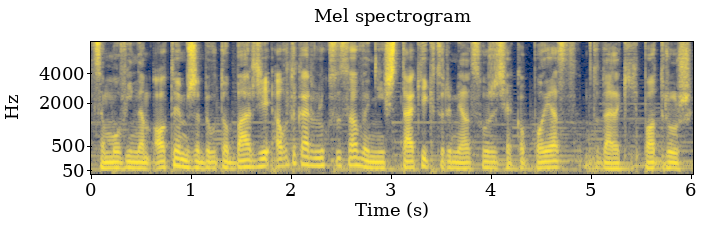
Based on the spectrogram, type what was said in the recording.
co mówi nam o tym, że był to bardziej autokar luksusowy niż taki, który miał służyć jako pojazd do dalekich podróż.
